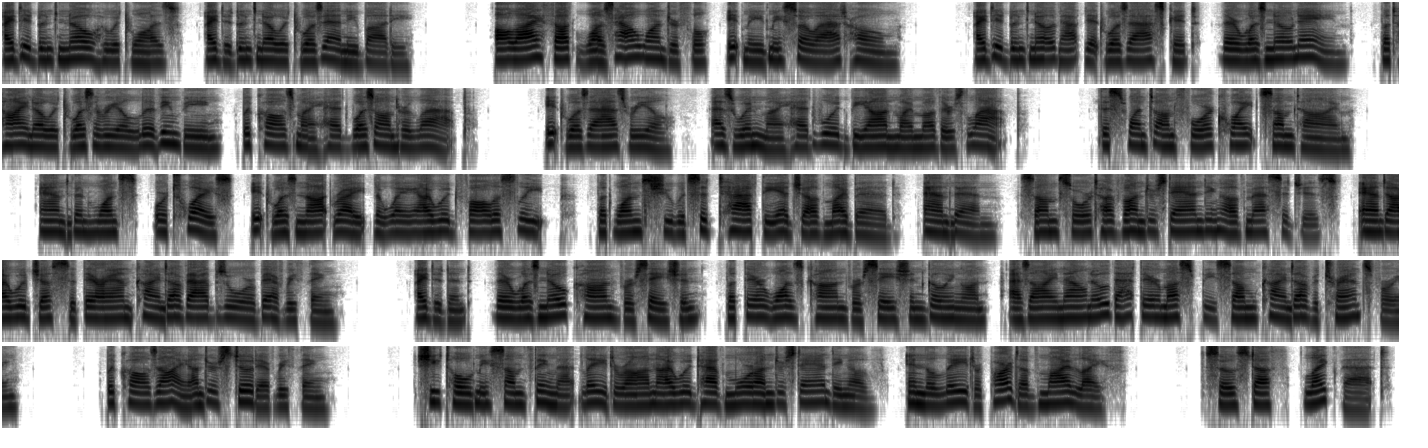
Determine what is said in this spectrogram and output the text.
I didn't know who it was, I didn't know it was anybody. All I thought was how wonderful, it made me so at home. I didn't know that it was Asket, there was no name, but I know it was a real living being, because my head was on her lap. It was as real, as when my head would be on my mother's lap. This went on for quite some time. And then once, or twice, it was not right the way I would fall asleep, but once she would sit at the edge of my bed, and then, some sort of understanding of messages, and I would just sit there and kind of absorb everything. I didn't, there was no conversation, but there was conversation going on, as I now know that there must be some kind of a transferring. Because I understood everything. She told me something that later on I would have more understanding of, in the later part of my life. So stuff like that.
